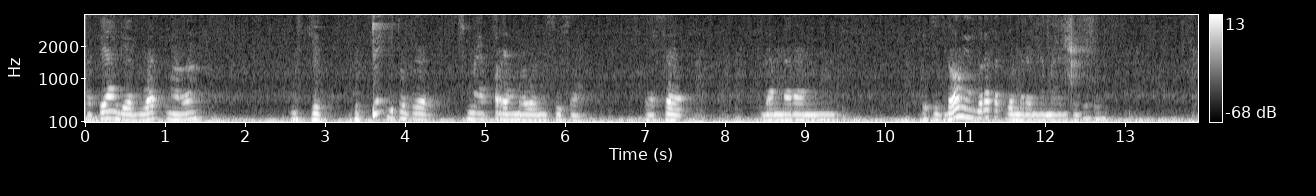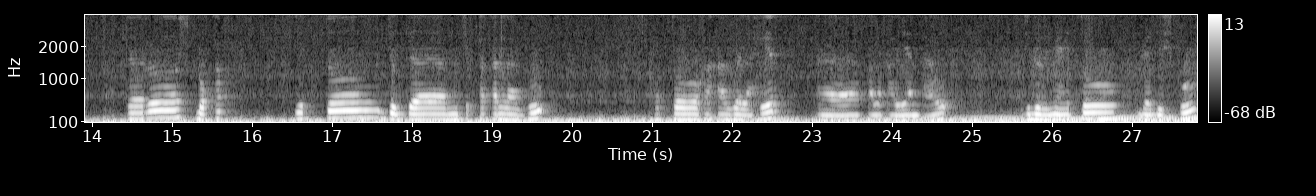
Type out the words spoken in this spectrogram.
Tapi yang dia buat malah masjid gede gitu kayak semeter yang bawahnya susah. Ya se gambaran itu dong yang gue dapat gambaran-gambaran gitu. Terus bokap itu juga menciptakan lagu waktu kakak gue lahir uh, kalau kalian tahu judulnya itu gadisku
